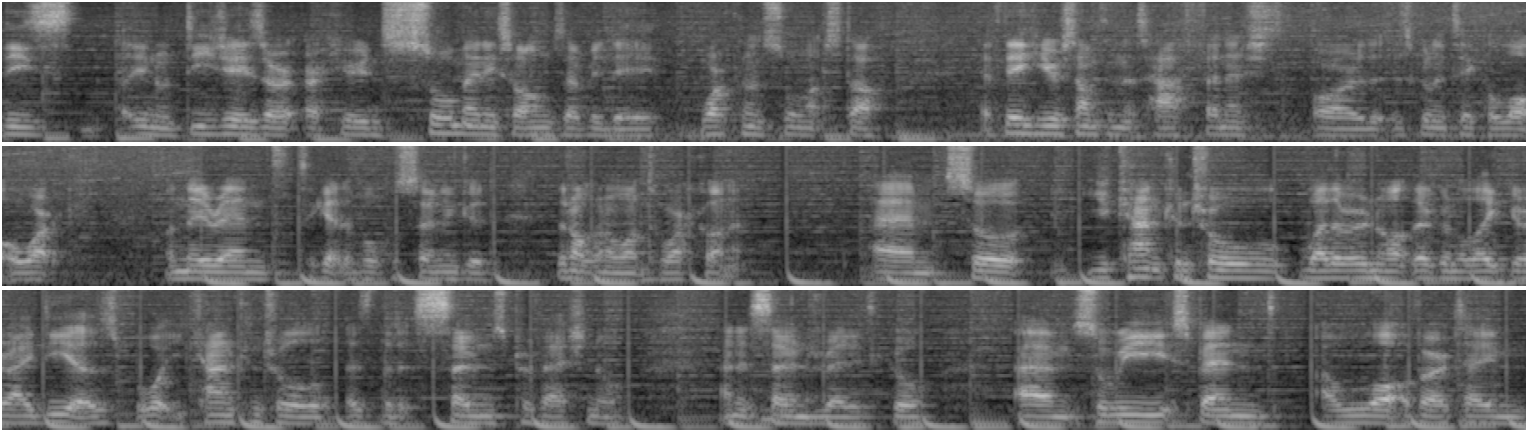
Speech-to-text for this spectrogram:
these, you know, DJs are, are hearing so many songs every day, working on so much stuff. If they hear something that's half finished or that is going to take a lot of work on their end to get the vocals sounding good, they're not going to want to work on it. Um, so you can't control whether or not they're going to like your ideas, but what you can control is that it sounds professional and it sounds ready to go. Um, so we spend a lot of our time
